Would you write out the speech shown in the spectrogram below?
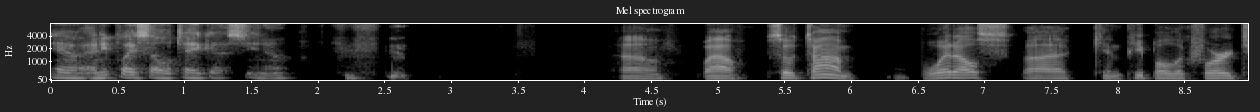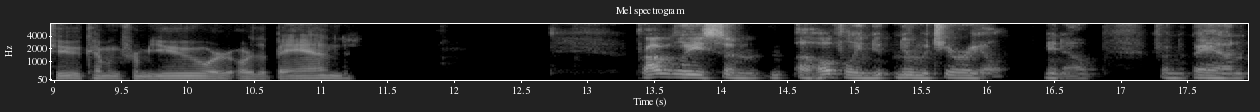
yeah, any place that will take us, you know. Oh, wow. So, Tom, what else uh, can people look forward to coming from you or, or the band? probably some uh, hopefully new, new material you know from the band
